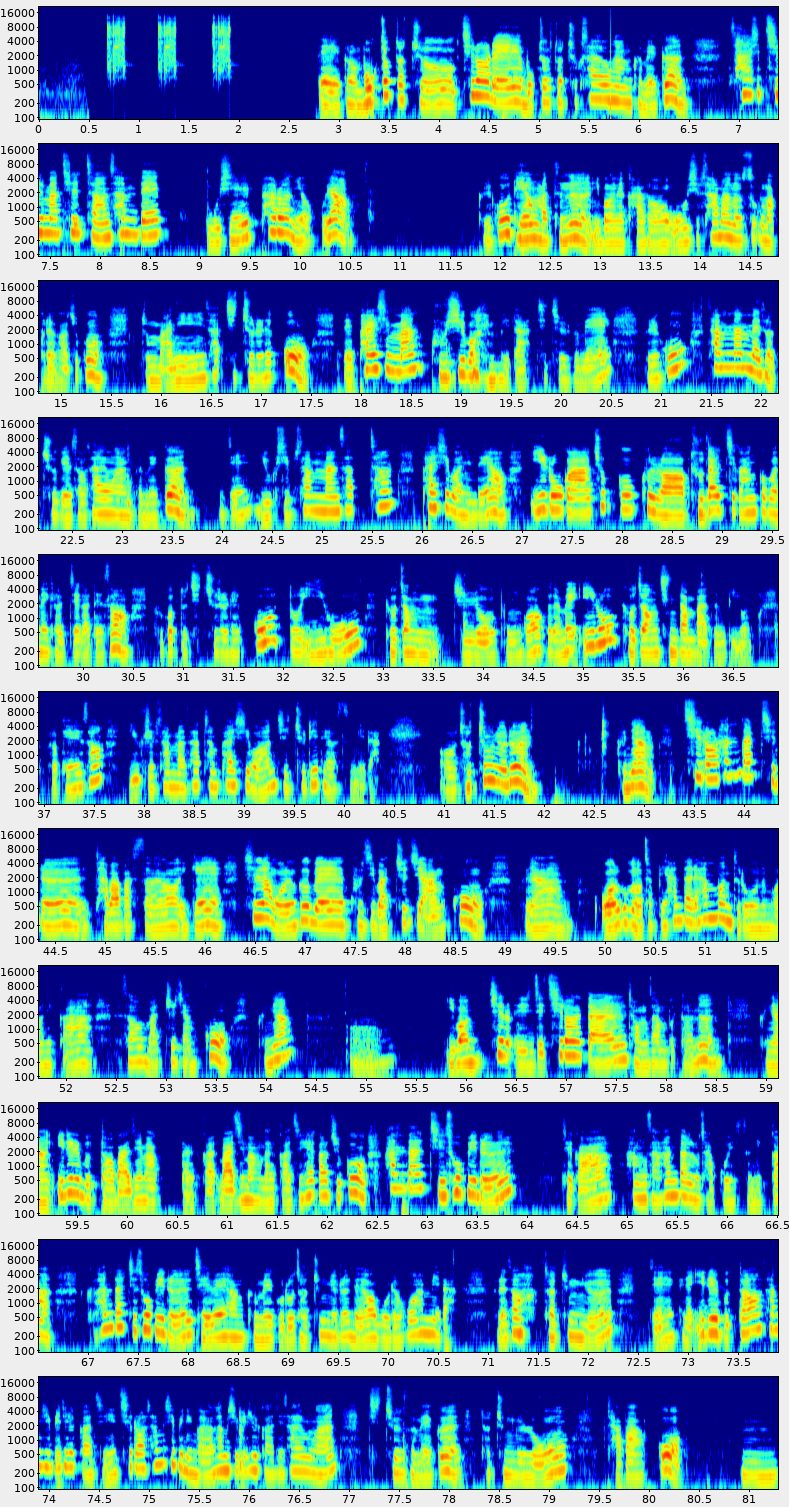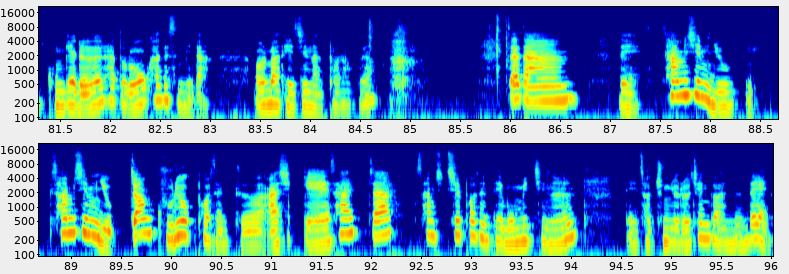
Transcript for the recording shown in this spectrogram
네, 그럼 목적저축 7월에 목적저축 사용한 금액은 47만 7,358원이었고요. 그리고 대형마트는 이번에 가서 54만원 쓰고 막 그래가지고 좀 많이 사- 지출을 했고, 네, 80만 90원입니다. 지출 금액. 그리고 3남매 저축에서 사용한 금액은 이제 63만 4,080원인데요. 1호가 축구 클럽 두 달치가 한꺼번에 결제가 돼서 그것도 지출을 했고, 또 2호 교정 진료 본 거, 그 다음에 1호 교정 진단 받은 비용. 그렇게 해서 63만 4,080원 지출이 되었습니다. 어, 저축률은 그냥 7월 한 달치를 잡아봤어요. 이게 신랑 월급에 굳이 맞추지 않고 그냥 월급은 어차피 한 달에 한 번 들어오는 거니까. 그래서 맞추지 않고 그냥 어, 이번 7 이제 7월 달 정산부터는 그냥 1일부터 마지막 달까 마지막 날까지 해가지고 한 달치 소비를 제가 항상 한 달로 잡고 있으니까 그 한 달치 소비를 제외한 금액으로 저축률을 내어보려고 합니다. 그래서 저축률 이제 그냥 1일부터 31일까지 7월 30일인가요? 31일까지 사용한 지출 금액을 저축률로 잡아왔고 음, 공개를 하도록 하겠습니다. 얼마 되진 않더라고요. 짜잔. 네, 36 36.96% 아쉽게 살짝 37%에 못 미치는 네, 저축률을 챙겨왔는데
